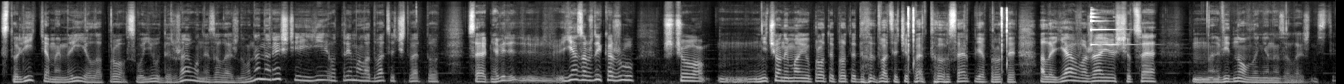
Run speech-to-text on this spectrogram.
століттями мріяла про свою державу незалежну, вона нарешті її отримала 24 серпня. Я завжди кажу, що нічого не маю проти проти 24 серпня, проти, але я вважаю, що це відновлення незалежності.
